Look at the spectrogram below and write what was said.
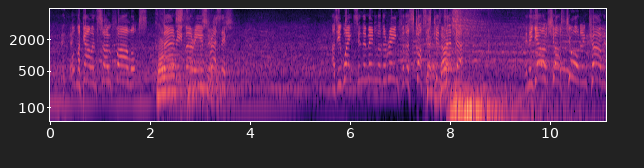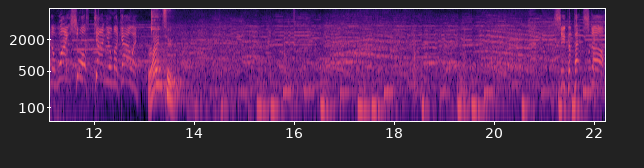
but McGowan so far looks very, very impressive as he waits in the middle of the ring for the Scottish Seconds out. contender. In the yellow shorts, Jordan Coe. In the white shorts, Daniel McGowan. Round two. Super pet star.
